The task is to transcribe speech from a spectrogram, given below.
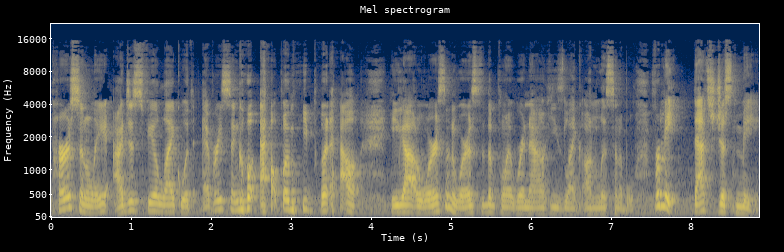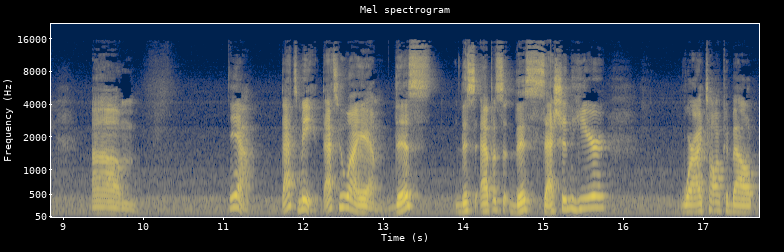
personally, I just feel like with every single album he put out, he got worse and worse to the point where now he's like unlistenable. For me, that's just me. Um, yeah, that's me. That's who I am. This this episode, this session here, where I talk about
